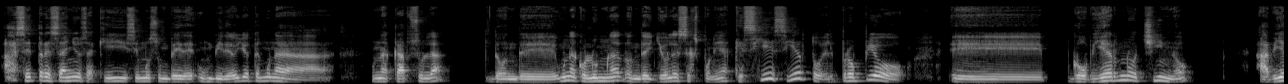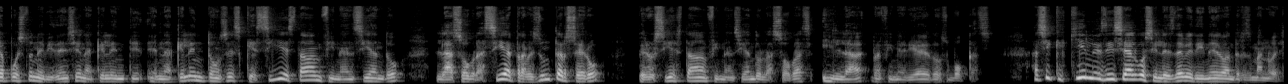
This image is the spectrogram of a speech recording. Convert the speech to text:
hace tres años aquí hicimos un video, un video yo tengo una, una cápsula donde, una columna donde yo les exponía que sí es cierto, el propio eh, gobierno chino había puesto en evidencia en aquel, entonces que sí estaban financiando las obras, sí a través de un tercero, pero sí estaban financiando las obras y la refinería de dos bocas. Así que, ¿quién les dice algo si les debe dinero a Andrés Manuel?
